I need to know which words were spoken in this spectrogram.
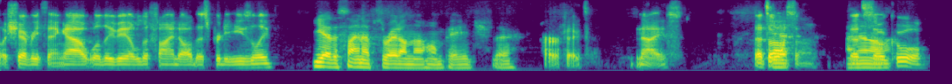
push everything out, will they be able to find all this pretty easily? Yeah, the sign up's right on the homepage there. Perfect. Nice. That's Yeah, awesome. That's so cool.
